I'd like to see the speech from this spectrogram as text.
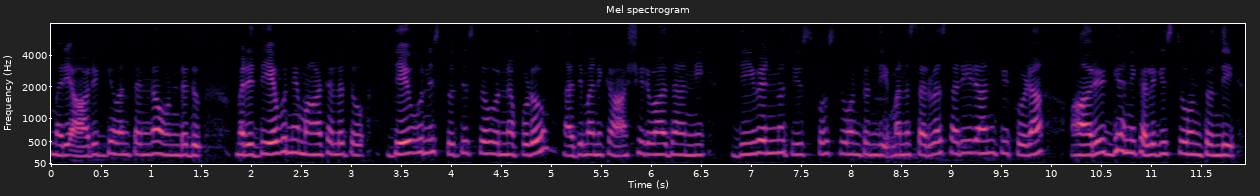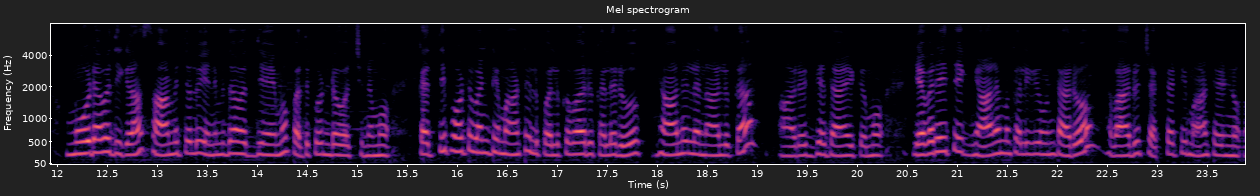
మరి ఆరోగ్యవంతంగా ఉండదు. మరి దేవుని మాటలతో దేవుని స్థుతిస్తూ ఉన్నప్పుడు అది మనకి ఆశీర్వాదాన్ని దీవెన్ను తీసుకొస్తూ ఉంటుంది. మన సర్వ శరీరానికి కూడా ఆరోగ్యాన్ని కలిగిస్తూ ఉంటుంది. మూడవదిగా సామెతలు ఎనిమిదవ అధ్యాయము పదకొండవ వచనము. కత్తిపోటు వంటి మాటలు పలుకువారు కలరు జ్ఞానుల నాలుక ఆరోగ్యదాయకము. ఎవరైతే జ్ఞానము కలిగి ఉంటారో వారు చక్కటి మాటలను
